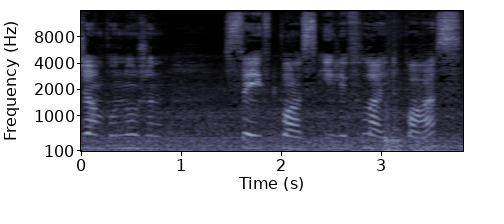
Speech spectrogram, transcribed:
Jumbo нужен Safe Pass или Flight Pass.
